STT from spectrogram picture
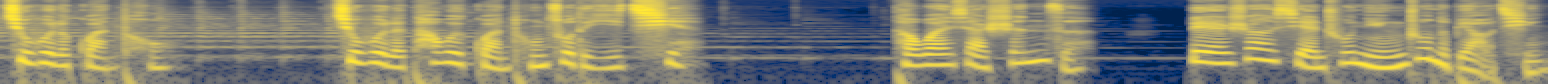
就为了管彤，就为了他为管彤做的一切。他弯下身子。脸上显出凝重的表情，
